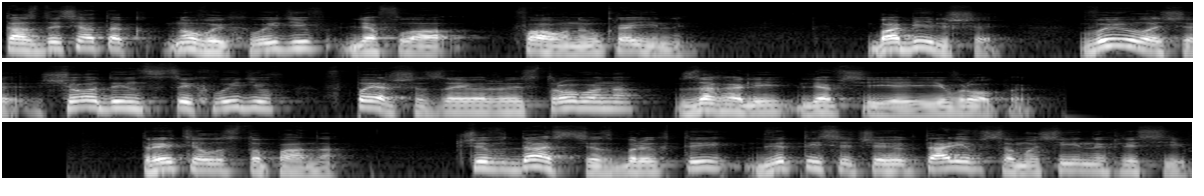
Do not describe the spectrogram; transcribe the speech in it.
та з десяток нових видів для фауни України. Ба більше, виявилося, що один з цих видів вперше зареєстровано взагалі для всієї Європи. 3 листопада. Чи вдасться зберегти 2000 гектарів самосійних лісів?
